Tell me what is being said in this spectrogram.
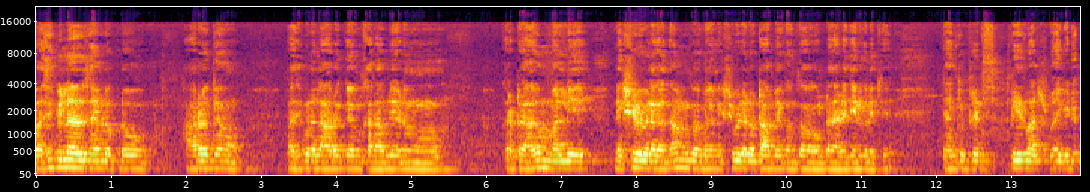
పసిపిల్లల టైంలో ఇప్పుడు ఆరోగ్యం పసిపిల్లల ఆరోగ్యం ఖరాబ్ చేయడం కరెక్ట్ కాదు. మళ్ళీ నెక్స్ట్ వీడియోలో కలుద్దాం ఇంకో నెక్స్ట్ వీడియోలో టాపిక్ ఇంకా ఉంటుందండి దీని గురించి? Thank you friends. Please watch my video.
